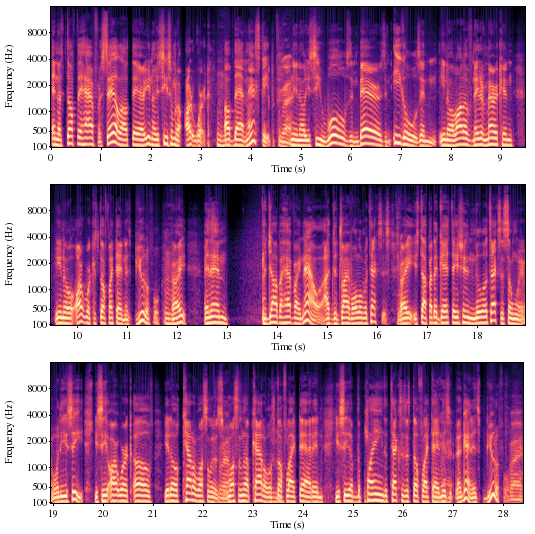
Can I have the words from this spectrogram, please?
And the stuff they have for sale out there, you know, you see some of the artwork mm-hmm. of that landscape. Right. You know, you see wolves and bears and eagles and, you know, a lot of Native American, you know, artwork and stuff like that. And it's beautiful, mm-hmm. right? And then the job I have right now, I just drive all over Texas, right? You stop at a gas station in the middle of Texas somewhere. What do you see? You see artwork of, you know, cattle rustlers Right. rustling up cattle and stuff like that. And you see the, the plains of Texas and stuff like that. And it's, again, it's beautiful. Right.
